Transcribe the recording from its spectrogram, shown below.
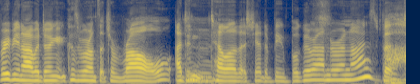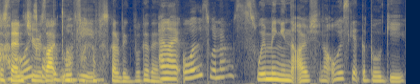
Ruby and I were doing it because we were on such a roll. I didn't Mm. tell her that she had a big booger under her nose, but just then she was like, the "Oh, fuck, "I've just got a big booger there." And I always, when I'm swimming in the ocean, I always get the boogie.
